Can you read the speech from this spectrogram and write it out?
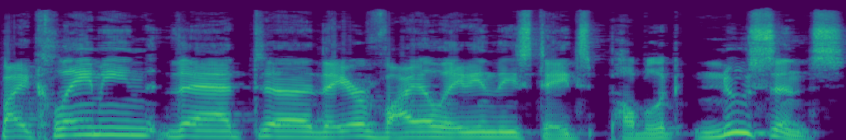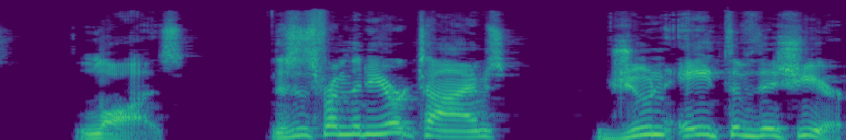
by claiming that uh, they are violating the state's public nuisance laws. This is from the New York Times, June 8th of this year.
